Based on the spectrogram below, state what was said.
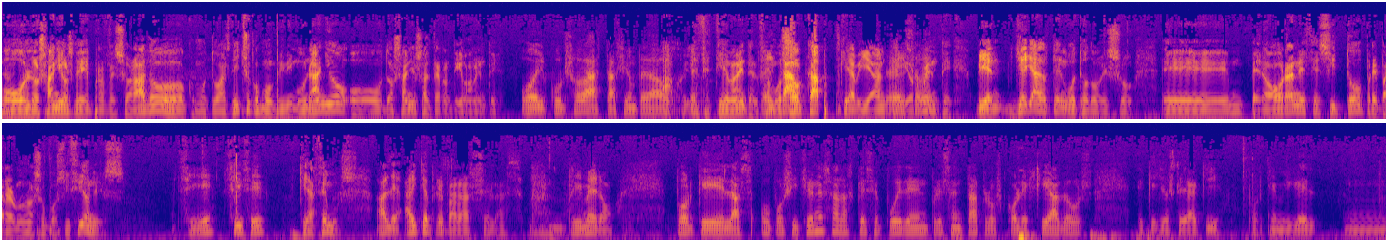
o los años de profesorado, como tú has dicho, como mínimo un año o dos años alternativamente. O el curso de adaptación pedagógica. Ah, efectivamente, el famoso CAP. que había anteriormente. Bien, yo ya tengo todo eso, eh, pero ahora necesito preparar unas oposiciones. Sí, sí, sí. ¿Qué hacemos? Vale, hay que preparárselas. Primero, porque las oposiciones a las que se pueden presentar los colegiados, eh, que yo estoy aquí porque Miguel mm,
